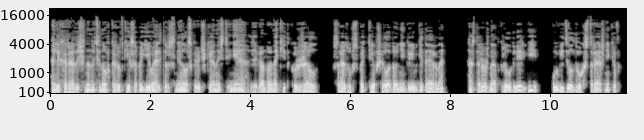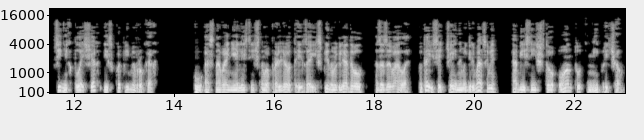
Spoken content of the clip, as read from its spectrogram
Лихорадочно натянув короткие сапоги, Вальтер снял с крючка на стене зеленую накидку, сжал сразу вспотевшей ладони гриф гитарна, осторожно открыл дверь и увидел двух стражников в синих плащах и с копьями в руках. У основания лестничного пролета из-за их спин выглядывал зазывало, пытаясь отчаянными гримасами объяснить, что он тут ни при чем.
